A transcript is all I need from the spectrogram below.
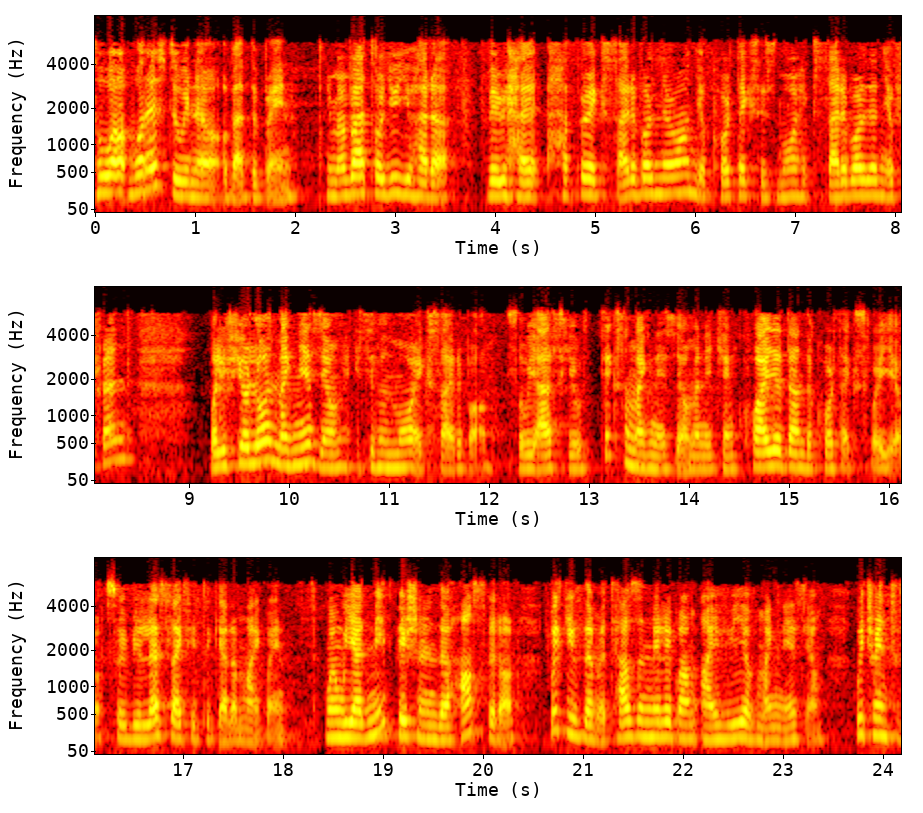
So what, what else do we know about the brain? Remember I told you you had a very hyper-excitable neuron. Your cortex is more excitable than your friend. Well, if you're low in magnesium, it's even more excitable. So we ask you, take some magnesium and it can quiet down the cortex for you. So you'll be less likely to get a migraine. When we admit patients in the hospital, we give them a 1,000 milligram IV of magnesium. We train to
